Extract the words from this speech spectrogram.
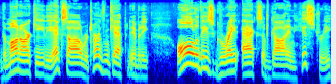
the monarchy, the exile, return from captivity, all of these great acts of God in history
